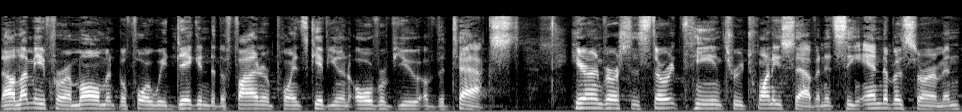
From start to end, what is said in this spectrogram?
Now, let me, for a moment, before we dig into the finer points, give you an overview of the text. Here in verses 13 through 27, it's the end of a sermon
